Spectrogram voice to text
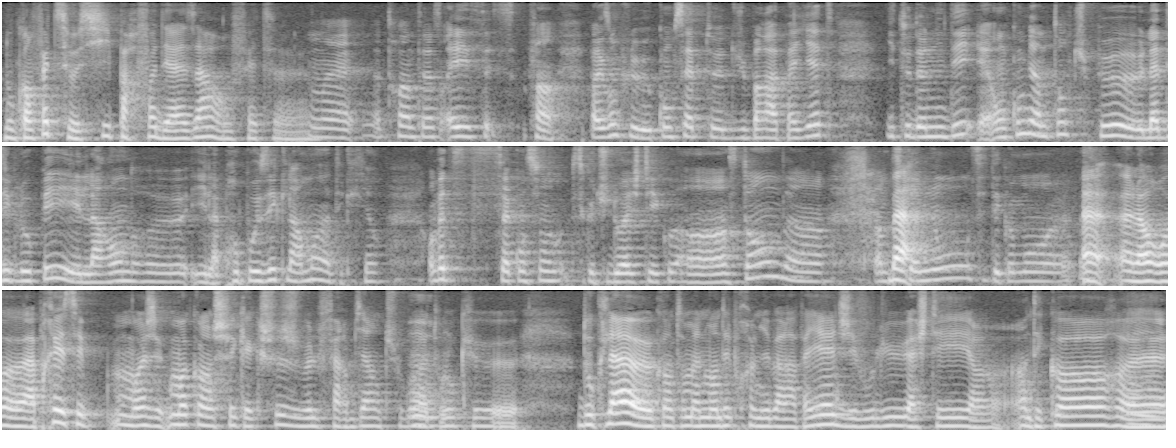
Donc en fait, c'est aussi parfois des hasards, en fait. euh. Ouais, trop intéressant. Et enfin, par exemple, le concept du bar à paillettes, il te donne l'idée. En combien de temps tu peux euh, la développer et la rendre euh, et la proposer clairement à tes clients? En fait, ça consiste parce que tu dois acheter quoi Un stand, un, un petit Bah. camion. C'était comment euh Euh, alors euh, après, c'est moi, moi quand je fais quelque chose, je veux le faire bien, tu vois. Mm. Donc, euh, donc là, quand on m'a demandé le premier bar à paillettes, j'ai voulu acheter un, un décor. euh,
